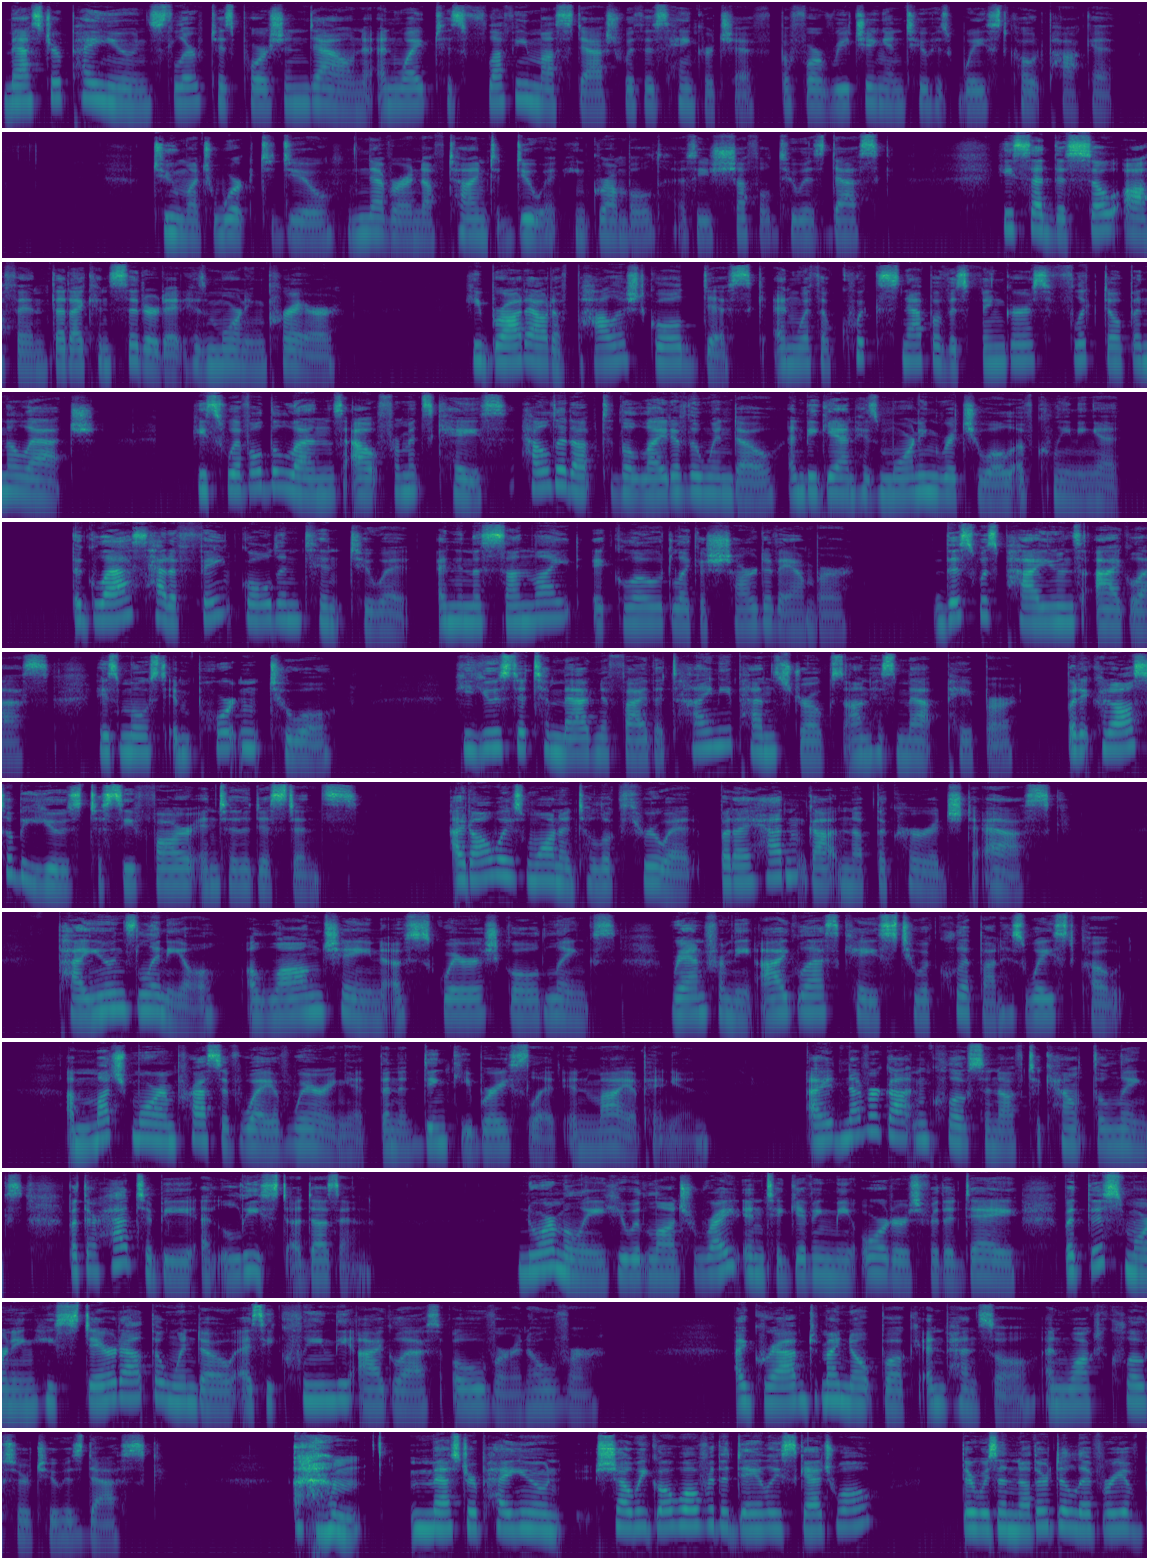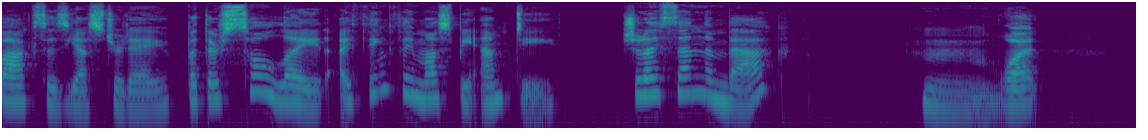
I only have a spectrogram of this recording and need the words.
Master Paiyoon slurped his portion down and wiped his fluffy mustache with his handkerchief before reaching into his waistcoat pocket. Too much work to do, never enough time to do it, he grumbled as he shuffled to his desk. He said this so often that I considered it his morning prayer. He brought out a polished gold disc and, with a quick snap of his fingers, flicked open the latch. He swiveled the lens out from its case, held it up to the light of the window, and began his morning ritual of cleaning it. The glass had a faint golden tint to it, and in the sunlight it glowed like a shard of amber. This was Paiyoon's eyeglass, his most important tool. He used it to magnify the tiny pen strokes on his map paper, but it could also be used to see far into the distance. I'd always wanted to look through it, but I hadn't gotten up the courage to ask. Paiyoon's lineal, a long chain of squarish gold links, ran from the eyeglass case to a clip on his waistcoat, a much more impressive way of wearing it than a dinky bracelet, in my opinion. I had never gotten close enough to count the links, but there had to be at least a dozen. Normally, he would launch right into giving me orders for the day, but this morning he stared out the window as he cleaned the eyeglass over and over. I grabbed my notebook and pencil and walked closer to his desk. Ahem, Master Paiyoon, shall we go over the daily schedule? There was another delivery of boxes yesterday, but they're so light I think they must be empty. Should I send them back? Hmm, what?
